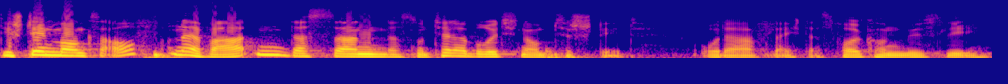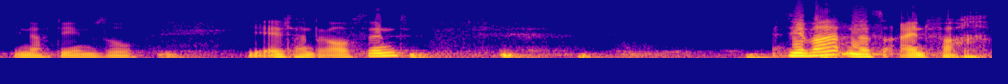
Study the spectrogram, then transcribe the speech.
Die stehen morgens auf und erwarten, dass dann das Nutella-Brötchen auf dem Tisch steht. Oder vielleicht das Vollkornmüsli, je nachdem so die Eltern drauf sind. Sie erwarten das einfach.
